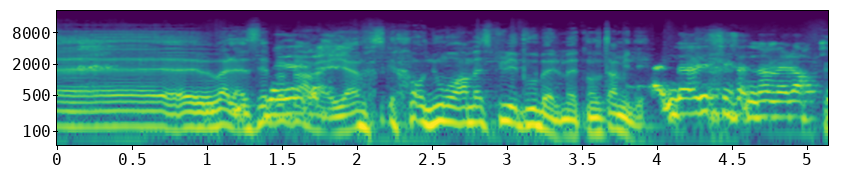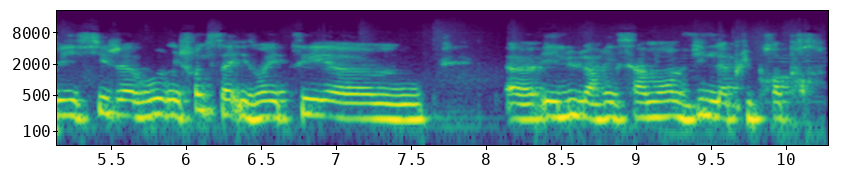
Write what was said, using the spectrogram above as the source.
Euh, voilà, c'est pas pareil, hein, parce que nous on ramasse plus les poubelles maintenant, terminé. Non, mais c'est ça. Non, mais alors que ici, j'avoue, mais je crois que ça, ils ont été euh, euh, élus là récemment ville la plus propre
